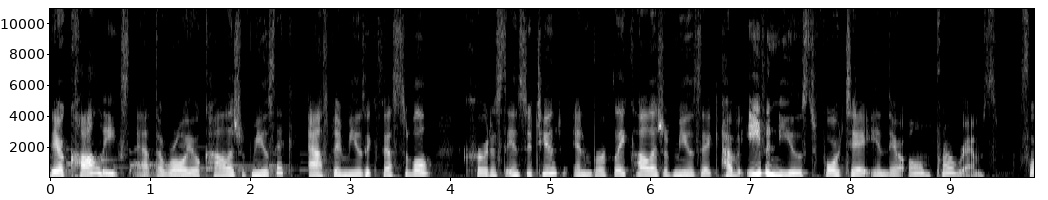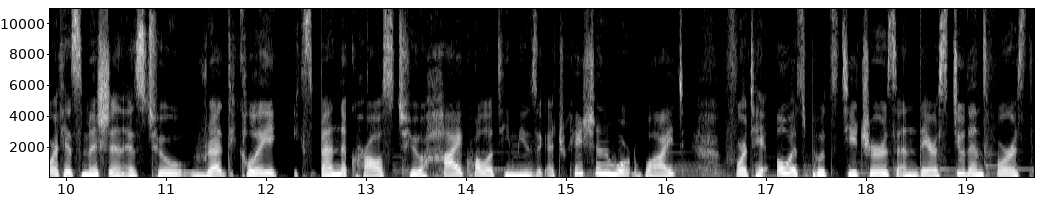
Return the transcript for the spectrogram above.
Their colleagues at the Royal College of Music, Aspen Music Festival, Curtis Institute, and Berklee College of Music have even used Forte in their own programs. Forte's mission is to radically expand across to high quality music education worldwide. Forte always puts teachers and their students first.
